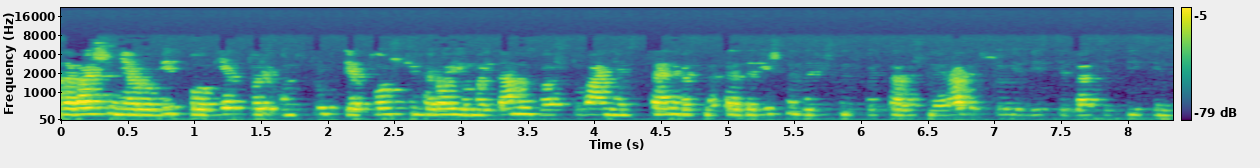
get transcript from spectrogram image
завершення робіт по об'єкту реконструкція площі Героїв Майдану з влаштуванням сцени ВСМТ Зарічне Зарічненської селищної ради в сумі 228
